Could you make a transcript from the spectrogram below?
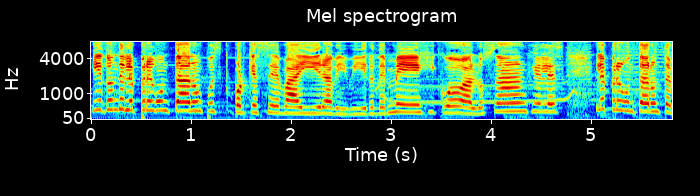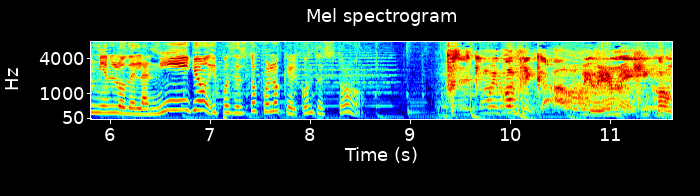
y donde le preguntaron, pues, por qué se va a ir a vivir de México a Los Ángeles. Le preguntaron también lo del anillo y pues esto fue lo que él contestó. Pues es que muy complicado vivir en México.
